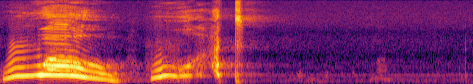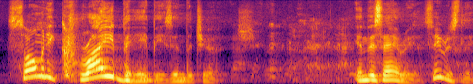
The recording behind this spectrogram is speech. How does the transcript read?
whoa, what? So many crybabies in the church, in this area, seriously.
